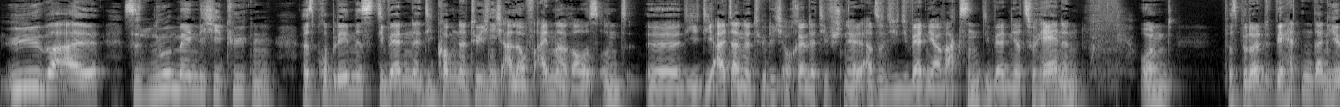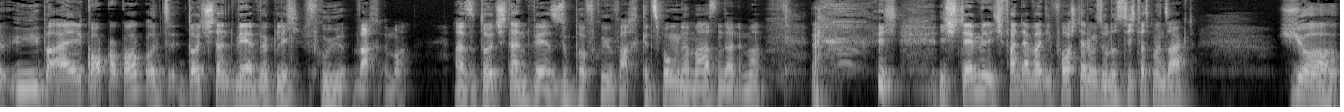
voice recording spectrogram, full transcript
überall sind nur männliche Küken. Das Problem ist, die werden, die kommen natürlich nicht alle auf einmal raus und äh, die die altern natürlich auch relativ schnell. Also die die werden ja wachsen, die werden ja zu Hähnen und das bedeutet, wir hätten dann hier überall Gok, Gok, Gok und Deutschland wäre wirklich früh wach immer. Also Deutschland wäre super früh wach, gezwungenermaßen dann immer. ich, ich stelle mir, ich fand einfach die Vorstellung so lustig, dass man sagt, ja,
